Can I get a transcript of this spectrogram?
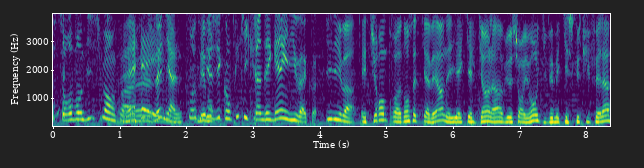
ce rebondissement quoi. Hey. Euh, génial. En tout Mais cas, bon. j'ai compris qu'il craint des gains, il y va quoi. Il y va. Et tu rentres dans cette caverne et il y a quelqu'un là, un vieux survivant, qui fait Mais qu'est-ce que tu fais là?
